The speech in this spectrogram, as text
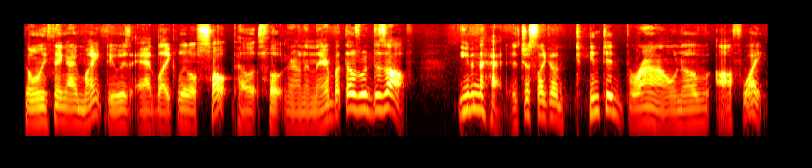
The only thing I might do is add like little salt pellets floating around in there, but those would dissolve. Even the head. It's just like a tinted brown of off-white.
